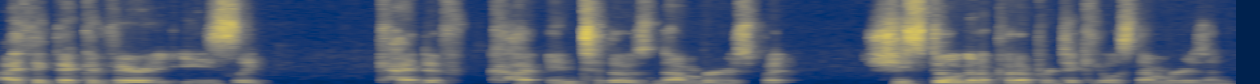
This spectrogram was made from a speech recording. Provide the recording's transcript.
I think that could very easily kind of cut into those numbers, but she's still going to put up ridiculous numbers. And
